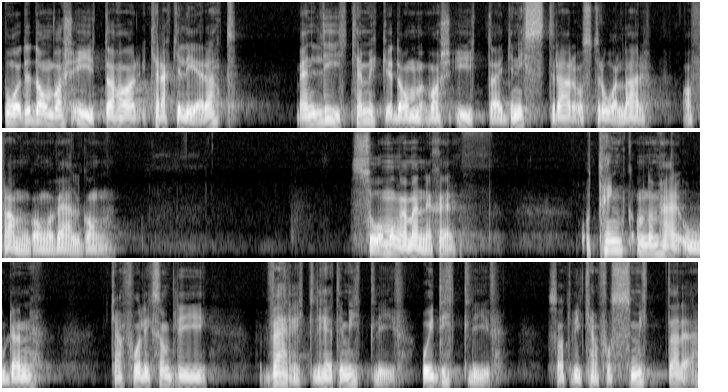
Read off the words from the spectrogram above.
Både de vars yta har krackelerat, men lika mycket de vars yta gnistrar och strålar av framgång och välgång. Så många människor. Och tänk om de här orden kan få liksom bli verklighet i mitt liv och i ditt liv. Så att vi kan få smitta det,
